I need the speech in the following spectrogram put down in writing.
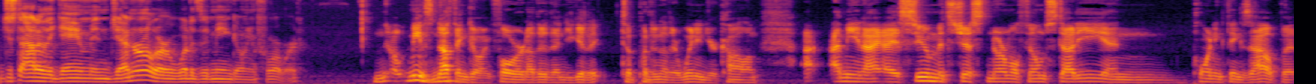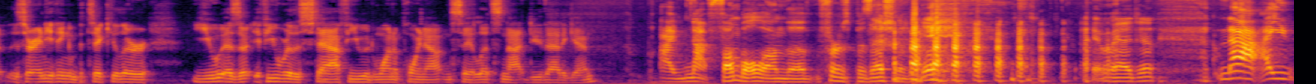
Just out of the game in general, or what does it mean going forward? No, it means nothing going forward other than you get to put another win in your column. I, I mean, I, I assume it's just normal film study and pointing things out, but is there anything in particular you, as a, if you were the staff, you would want to point out and say, let's not do that again? I'm not fumble on the first possession of the game. I imagine. Nah, I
